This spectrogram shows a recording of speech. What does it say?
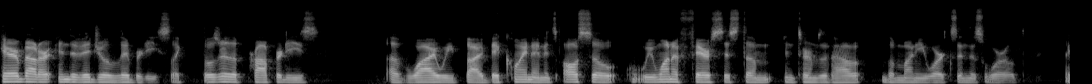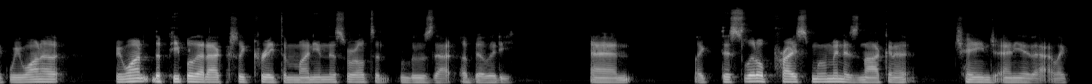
care about our individual liberties. Like those are the properties of why we buy Bitcoin, and it's also we want a fair system in terms of how the money works in this world. Like we want to we want the people that actually create the money in this world to lose that ability. And like this little price movement is not going to change any of that. Like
